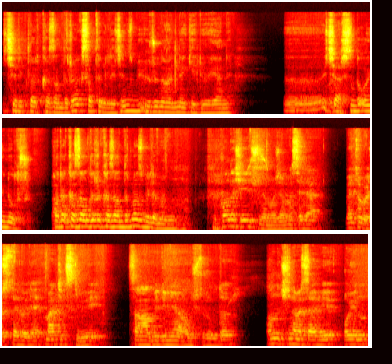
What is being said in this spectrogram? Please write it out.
içerikler kazandırarak satabileceğiniz bir ürün haline geliyor. Yani e, içerisinde oyun olur. Para kazandırır kazandırmaz bilemem ama. Bu konuda şey düşünüyorum hocam. Mesela Metaverse'te böyle Matrix gibi sanal bir dünya oluşturuldu. Onun içinde mesela bir oyun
